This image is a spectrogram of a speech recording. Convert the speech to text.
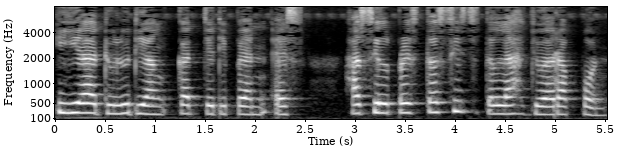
Ia dulu diangkat jadi PNS hasil prestasi setelah juara PON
